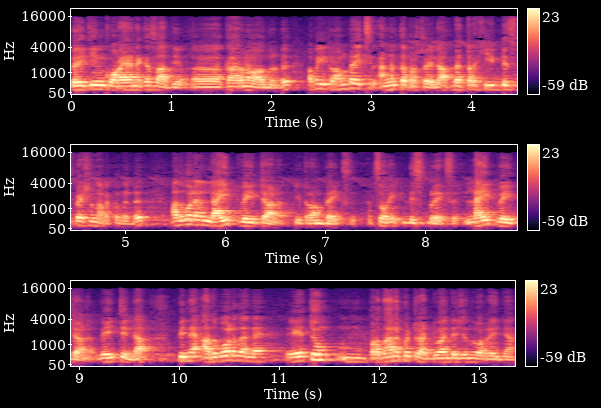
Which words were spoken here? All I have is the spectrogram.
ബ്രേക്കിംഗ് കുറയാനൊക്കെ സാധ്യം കാരണമാകുന്നുണ്ട്. അപ്പൊ ഈ ഡ്രം ബ്രേക്സിൽ അങ്ങനത്തെ പ്രശ്നമില്ല. ബെറ്റർ ഹീറ്റ് ഡിസ്പേഷൻ നടക്കുന്നുണ്ട്. അതുപോലെ തന്നെ ലൈറ്റ് വെയിറ്റ് ആണ് ഈ drum brakes sorry disc brakes light weight ആണ്. വെയിറ്റ് ഇല്ല. പിന്നെ അതുപോലെ തന്നെ ഏറ്റവും പ്രധാനപ്പെട്ട ഒരു അഡ്വാന്റേജ് എന്ന് പറഞ്ഞു കഴിഞ്ഞാൽ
